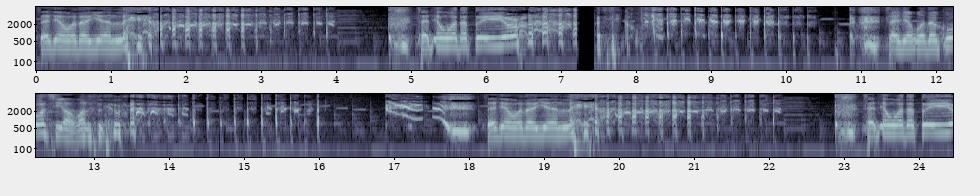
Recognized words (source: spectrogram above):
再见我的眼泪，再见我的队友，哈哈哈再见我的过去啊！完了，再见我的眼泪，再见我的队友。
